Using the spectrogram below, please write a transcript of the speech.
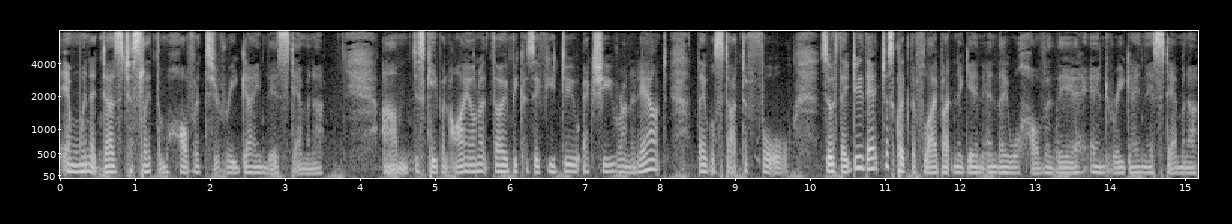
and when it does, just let them hover to regain their stamina. Um, just keep an eye on it though, because if you do actually run it out, they will start to fall. So if they do that, just click the fly button again and they will hover there and regain their stamina.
